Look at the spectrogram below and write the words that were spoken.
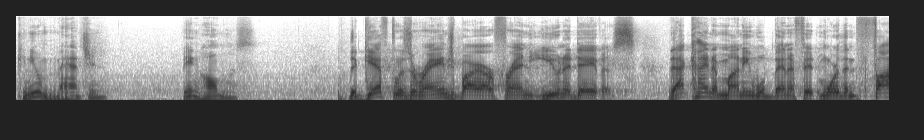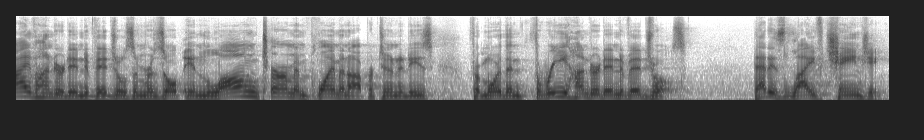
Can you imagine being homeless? The gift was arranged by our friend Una Davis. That kind of money will benefit more than 500 individuals and result in long term employment opportunities for more than 300 individuals. That is life changing.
